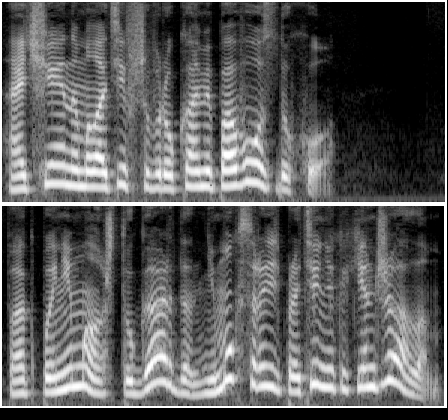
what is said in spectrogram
отчаянно молотившего руками по воздуху. Пак понимал, что Гарден не мог сразить противника кинжалом,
